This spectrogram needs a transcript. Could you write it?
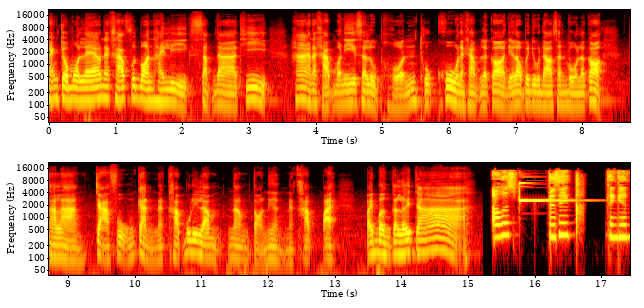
แข่งจบหมดแล้วนะครับ ฟุตบอลไทยลีกสัปดาห์ที่ 5 นะครับ วันนี้สรุปผลทุกคู่นะครับ แล้วก็เดี๋ยวเราไปดูดาวซันโบแล้วก็ตารางจ่าฝูงกันนะครับ บุรีรัมย์นำต่อเนื่องนะครับ ไปไปเบิ่งกันเลยจ้า I was busy thinking.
